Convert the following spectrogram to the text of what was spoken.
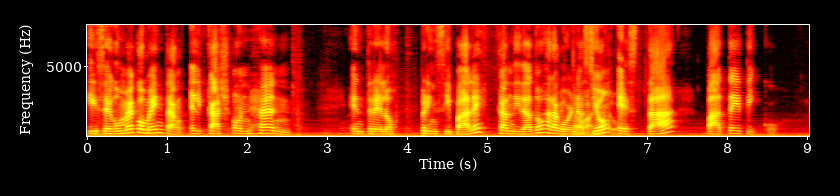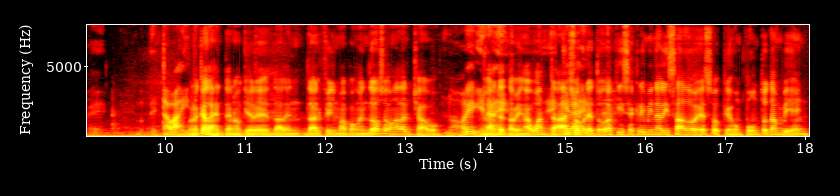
Y según me comentan, el cash on hand entre los principales candidatos a la gobernación está patético. Está bajito. Bueno, es que la gente no quiere dar, dar firma para un endoso, van a dar chavo. No, y la, gente está bien aguantada. sobre todo aquí se ha criminalizado eso, que es un punto también.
